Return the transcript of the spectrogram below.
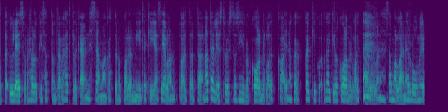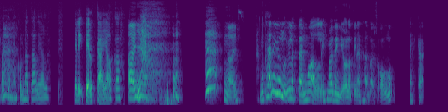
tota, yleisurheilukisat on tällä hetkellä käynnissä ja mä oon katsonut paljon niitäkin. Ja siellä on, tota, Nataliasta tulisi tosi hyvä kolmiloikkaa. Ja kaikki, kaikilla kolmiloikkaa, joilla on samanlainen ruumiinrakenne kuin Natalialla. Eli pelkkää jalkaa. Ai nice. Mutta hän ei ollut yllättäen malli. Mä jotenkin odotin, että hän olisi ollut. Ehkä,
